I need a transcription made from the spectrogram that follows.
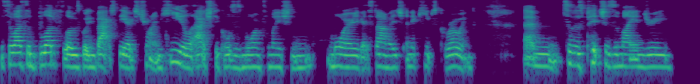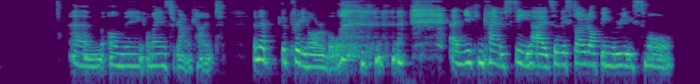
And so as the blood flow is going back to the area to try and heal, it actually causes more inflammation, more area gets damaged, and it keeps growing. Um, so there's pictures of my injury um, on the on my Instagram account, and they're they're pretty horrible. and you can kind of see how. So they started off being really small,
